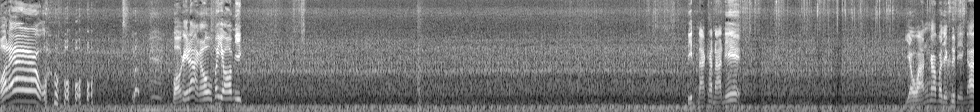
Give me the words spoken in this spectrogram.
พอแล้ว บอกให้ลาเอาไม่ยอมอีก ติดหนักขนาดนี้ อย่าหวังครับว่าจะขึ้นเองได้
